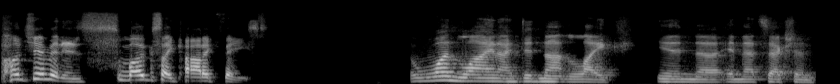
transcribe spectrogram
punch him in his smug, psychotic face. One line I did not like in uh, in that section,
